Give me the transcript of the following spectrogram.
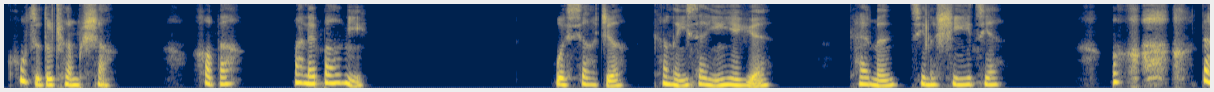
裤子都穿不上，好吧，妈来帮你。”我笑着看了一下营业员，开门进了试衣间。哦，大，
